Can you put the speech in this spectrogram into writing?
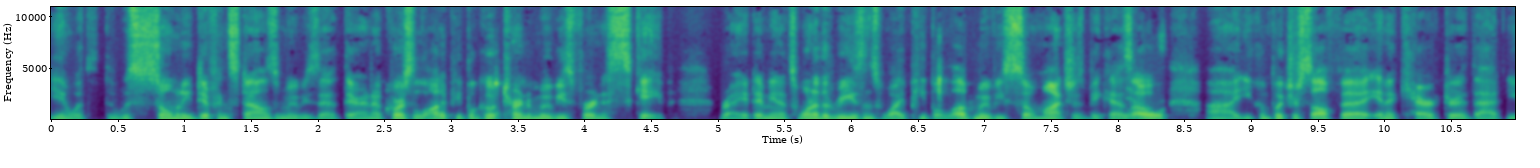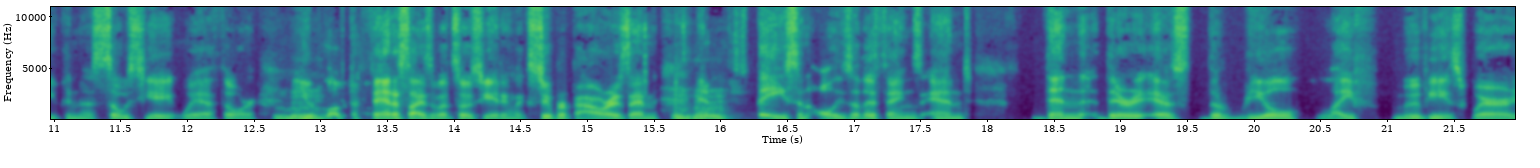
you know, with with so many different styles of movies out there, and of course a lot of people go turn to movies for an escape, right? I mean, it's one of the reasons why people love movies so much is because Yes. oh, uh, you can put yourself uh, in a character that you can associate with, or you'd Mhm, love to fantasize about associating like superpowers and mhm. and space and all these other things and then there is the real life movies where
